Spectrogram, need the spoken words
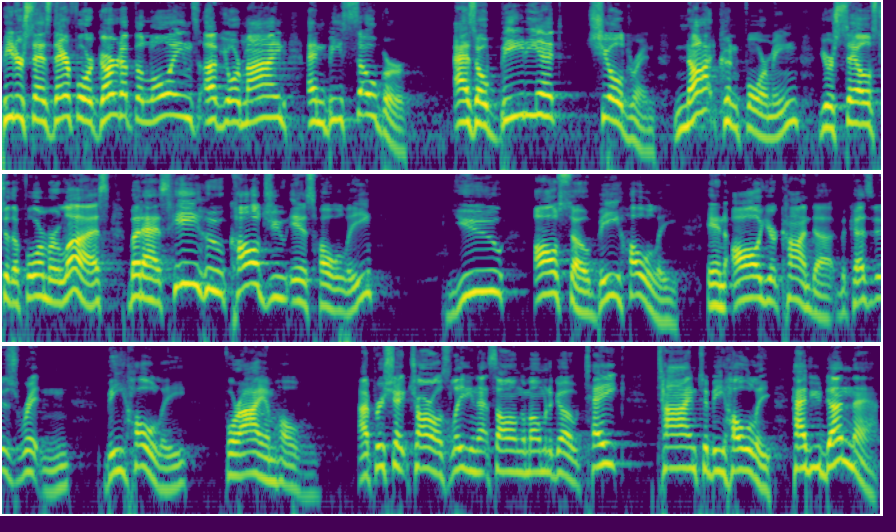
Peter says, Therefore, gird up the loins of your mind and be sober, as obedient children, not conforming yourselves to the former lusts, but as he who called you is holy, you also be holy in all your conduct, because it is written, Be holy, for I am holy. I appreciate Charles leading that song a moment ago. Take time to be holy. Have you done that?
